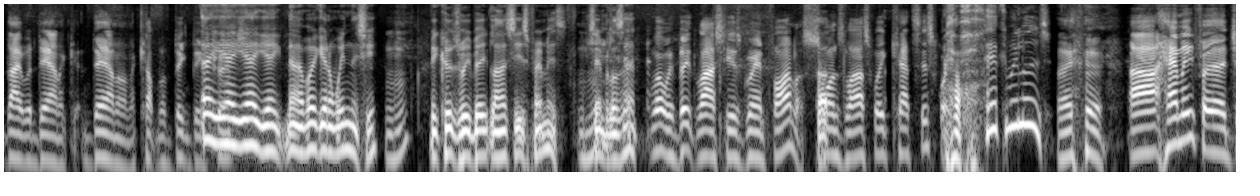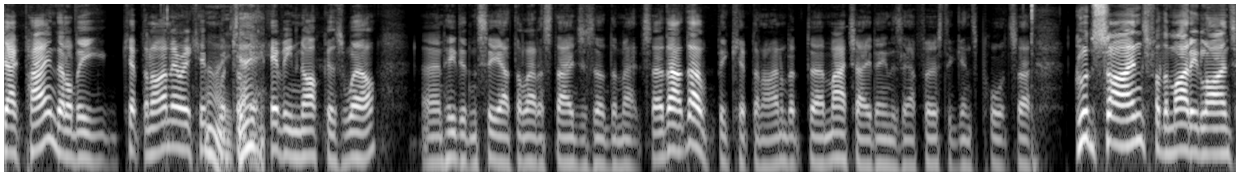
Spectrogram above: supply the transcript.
they were down a, down on a couple of big, big Oh, yeah, yeah, yeah. No, we're going to win this year Mm-hmm. because we beat last year's premiers. Simple as that. Well, we beat last year's grand finalists. Oh. Swans last week, Cats this week. Oh, how can we lose? uh, Hammy for Jack Payne. That'll be kept an eye on. Eric Oh, took a heavy knock as well, and he didn't see out the latter stages of the match. So they'll, they'll be kept an eye on. But uh, March 18 is our first against Port. So good signs for the mighty Lions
